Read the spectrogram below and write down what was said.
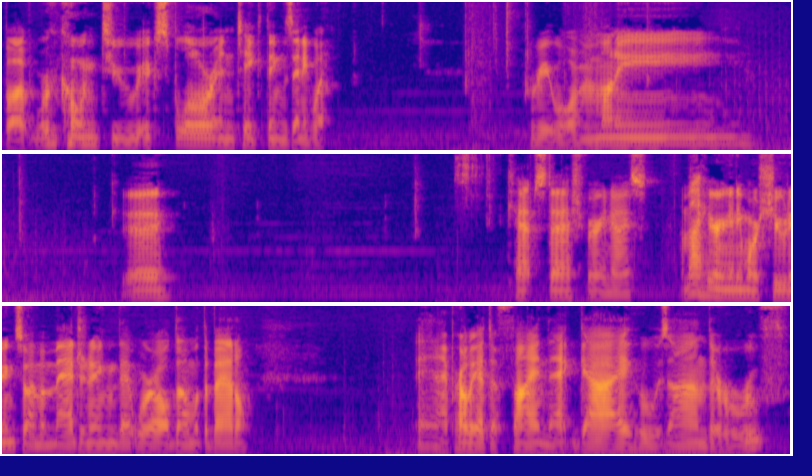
But we're going to explore and take things anyway. Pre-war money. Okay. Cap stash, very nice. I'm not hearing any more shooting, so I'm imagining that we're all done with the battle. And I probably have to find that guy who was on the roof.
